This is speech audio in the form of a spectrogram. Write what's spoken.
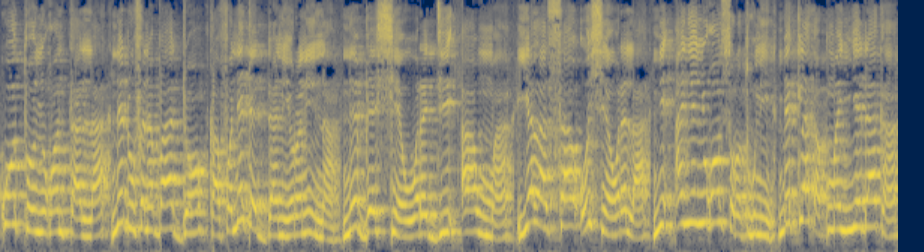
ko to ɲɔgɔn ta la ne dun fana b'a dɔn k'a fɔ ne tɛ danni yɔrɔnin na ne bɛ siɲɛ wɛrɛ di aw ma yala sa o siɲɛ wɛrɛ la ni an ye ɲɔgɔn sɔrɔ tuguni n bɛ tila ka kuma ɲɛda kan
